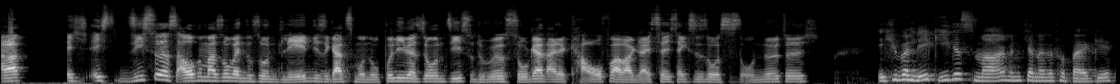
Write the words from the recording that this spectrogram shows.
Aber ich, ich, siehst du das auch immer so, wenn du so in Läden diese ganzen Monopoly-Versionen siehst und du würdest so gern eine kaufen, aber gleichzeitig denkst du so, es ist unnötig? Ich überlege jedes Mal, wenn ich an eine vorbeigehe,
